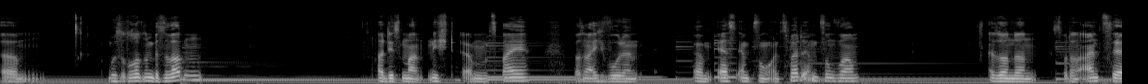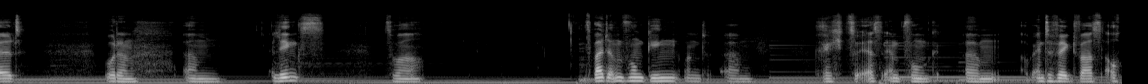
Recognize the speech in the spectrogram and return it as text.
ähm, musste trotzdem ein bisschen warten. War diesmal nicht ähm, zwei Bereiche, wo dann ähm, Erstimpfung und zweite Impfung war sondern es war dann ein Zelt, wo dann ähm, links zur zweiten Impfung ging und ähm, rechts zur ersten Impfung. Ähm, im Endeffekt war es auch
